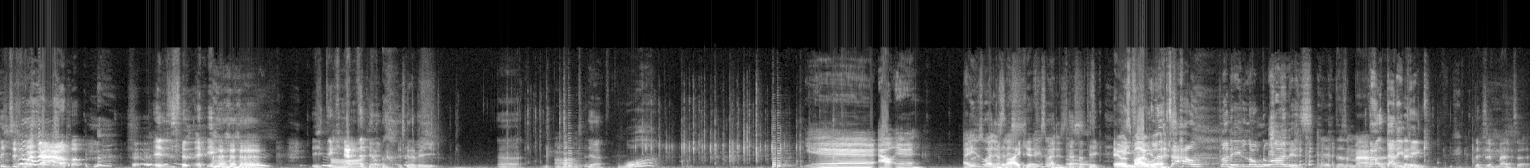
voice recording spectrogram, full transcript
he just worked that out instantly. you think Oh, okay. It's gonna be. Uh, Oh, yeah. What? yeah, out here. Hey, whose word is I this? like it. Whose word is this? Peppa Pig. It was Ethan, my word. looked at how bloody long the word is. It doesn't matter. About Daddy Pig. doesn't matter.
